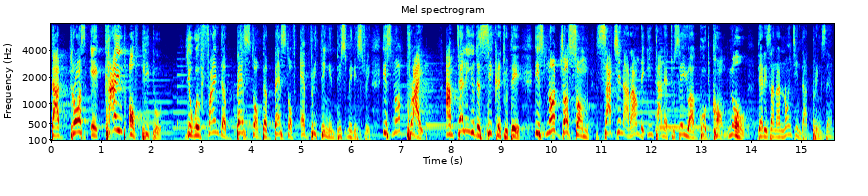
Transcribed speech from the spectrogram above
That draws a kind of people. You will find the best of the best of everything in this ministry. It's not pride I'm telling you the secret today. It's not just some searching around the internet to say you are good come. No there is an anointing that brings them.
